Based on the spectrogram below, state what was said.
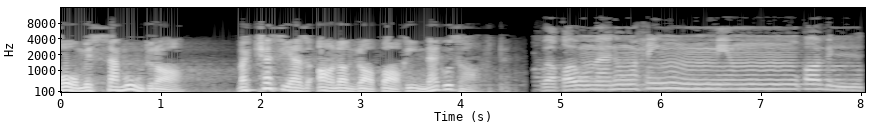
قوم سمود را و کسی از آنان را باقی نگذارد. و قوم نوح من قبل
